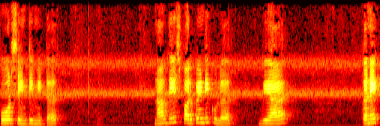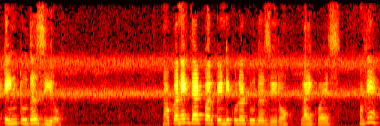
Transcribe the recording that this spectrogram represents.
4 centimeter. Now this perpendicular we are connecting to the 0 now connect that perpendicular to the 0 likewise. Okay?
